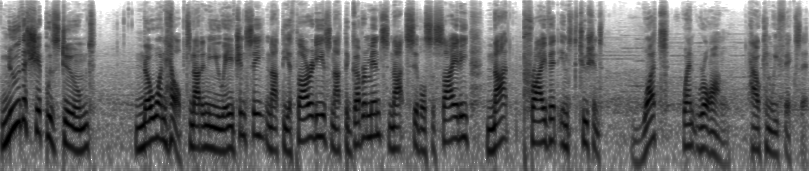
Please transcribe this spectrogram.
knew the ship was doomed. No one helped, not an EU agency, not the authorities, not the governments, not civil society, not private institutions. What went wrong? How can we fix it?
